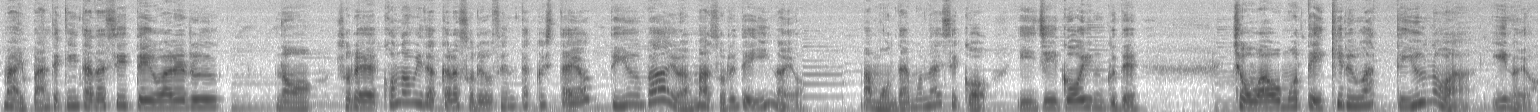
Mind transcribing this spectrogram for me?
まあ一般的に正しいって言われるのをそれ好みだからそれを選択したよっていう場合はまあそれでいいのよ。まあ問題もないしこうイージーゴーイングで調和を持って生きるわっていうのはいいのよ。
